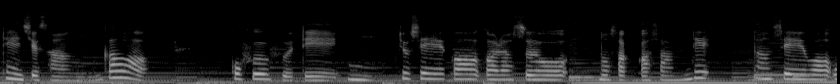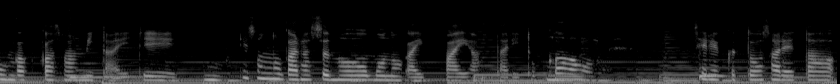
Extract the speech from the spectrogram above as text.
店主さんがご夫婦でうん。女性がガラスをの作家さんで男性は音楽家さんみたいでうん。でそのガラスのものがいっぱいあったりとか、セレクトされた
